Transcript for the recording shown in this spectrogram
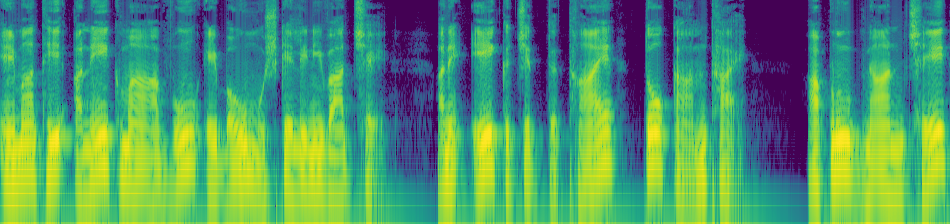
એમાંથી અનેકમાં આવવું એ બહુ મુશ્કેલીની વાત છે. અને એક ચિત્ત થાય તો કામ થાય. આપણું જ્ઞાન છે,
